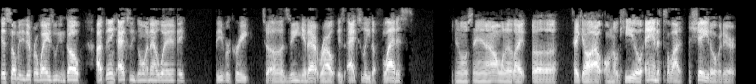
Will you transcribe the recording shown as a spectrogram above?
there's so many different ways we can go. I think actually going that way, Beaver Creek to uh Xenia, that route is actually the flattest. You know what I'm saying? I don't want to like uh take y'all out on no hill, and it's a lot of shade over there.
